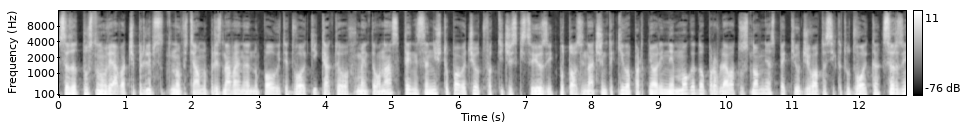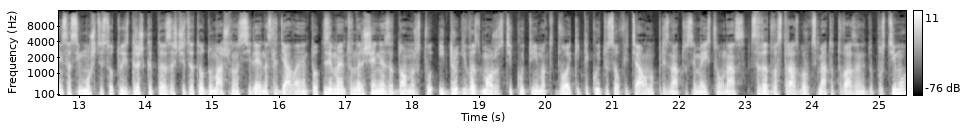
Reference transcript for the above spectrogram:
Съдът постановява, че при липсата на официално признаване на еднополовите двойки, както е в момента у нас, те не са нищо повече от фактически съюзи. По този начин такива партньори не могат да управляват основни аспекти от живота си като двойка, свързани с имуществото, издръжката, защитата от домашно насилие, наследяването, взимането на решения за донорство и други възможности, които имат двойките, които са официално признато семейство у нас. Съдът в Страсбург смята това за недопустимо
